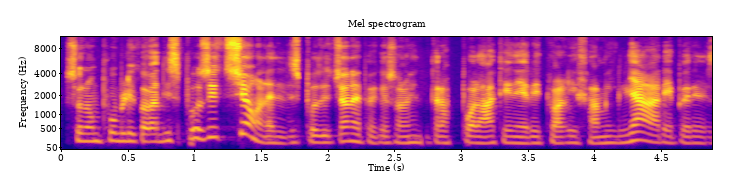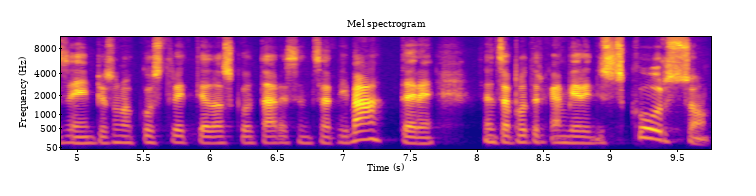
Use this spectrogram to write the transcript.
Sono un pubblico a disposizione, a disposizione perché sono intrappolati nei rituali familiari, per esempio, sono costretti ad ascoltare senza ribattere, senza poter cambiare discorso.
